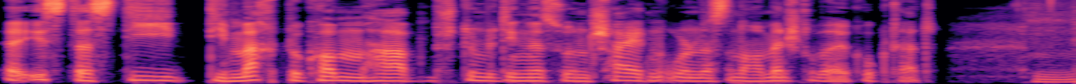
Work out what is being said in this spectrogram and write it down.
äh, ist, dass die die Macht bekommen haben, bestimmte Dinge zu entscheiden, ohne dass da noch ein Mensch drüber geguckt hat. Mhm.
